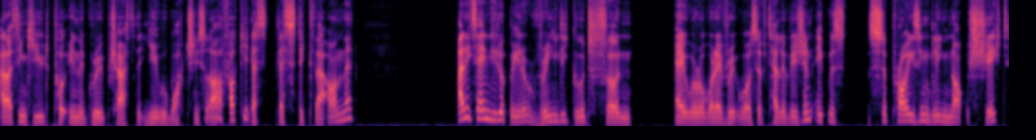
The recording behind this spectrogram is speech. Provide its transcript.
And I think you'd put in the group chat that you were watching. So, oh fuck it, let's let's stick that on there. And it ended up being a really good, fun hour or whatever it was of television. It was surprisingly not shit.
